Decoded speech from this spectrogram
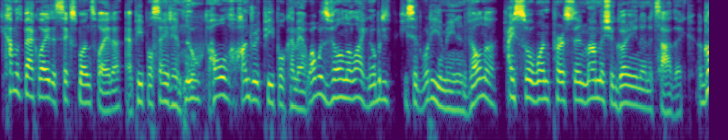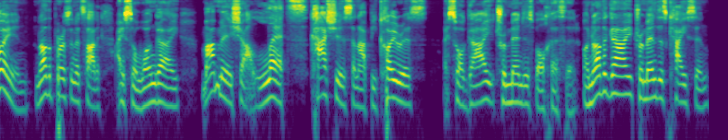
He comes back later, six months later, and people say to him, No, the whole hundred people come out. What was Vilna like? Nobody. He said, What do you mean in Vilna? I saw one person, Mamish a goyin and a tzaddik. A goyin, another person a tzaddik. I saw one guy, Mamish a letz, kashis and apikoiris. I saw a guy, tremendous Bal Chesed. Another guy, tremendous Kaisen.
